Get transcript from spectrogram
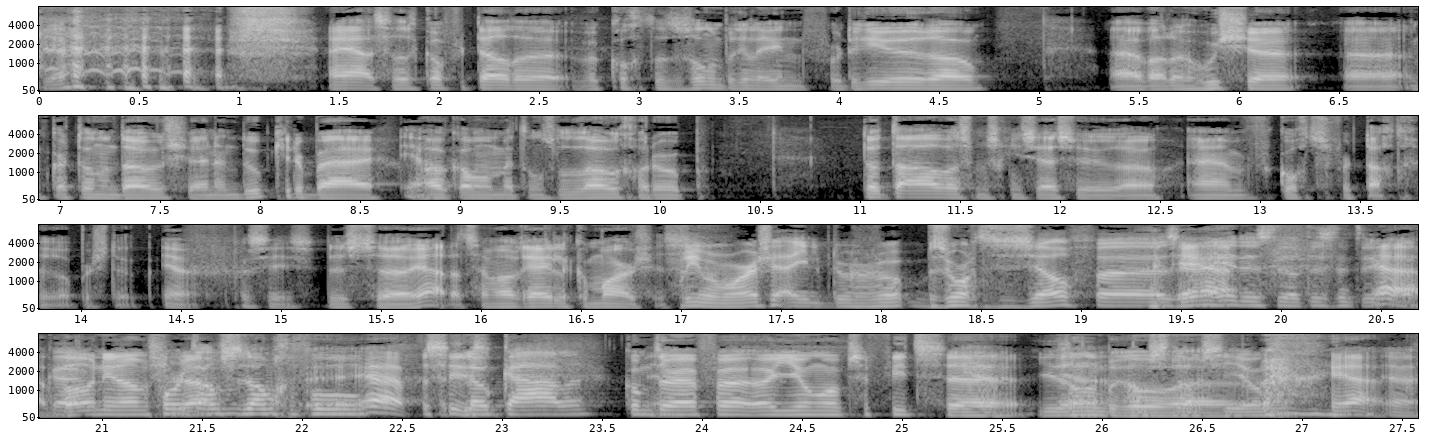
nou ja, zoals ik al vertelde, we kochten de zonnebrillen in voor 3 euro. Eh, we hadden een hoesje, eh, een kartonnen doosje en een doekje erbij. Ja. Ook allemaal met ons logo erop. Totaal was het misschien 6 euro. En we verkochten ze voor 80 euro per stuk. Ja, precies. Dus eh, ja, dat zijn wel redelijke marges. Prima marge. En jullie bezorgden ze zelf, zei Ja. je. Dus dat is natuurlijk Ja, ook, woon in Amsterdam. voor het Amsterdam gevoel. Ja, Het precies. lokale. Komt er even een jongen op zijn fiets eh, Ja. je zonnebril. Amsterdamse jongen. ja. Ja.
